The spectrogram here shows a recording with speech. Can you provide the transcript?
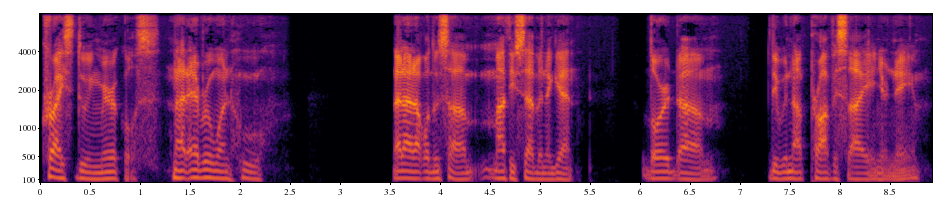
Christ doing miracles, not everyone who, nalala ko dun sa Matthew 7 again, Lord, um, they would not prophesy in your name.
